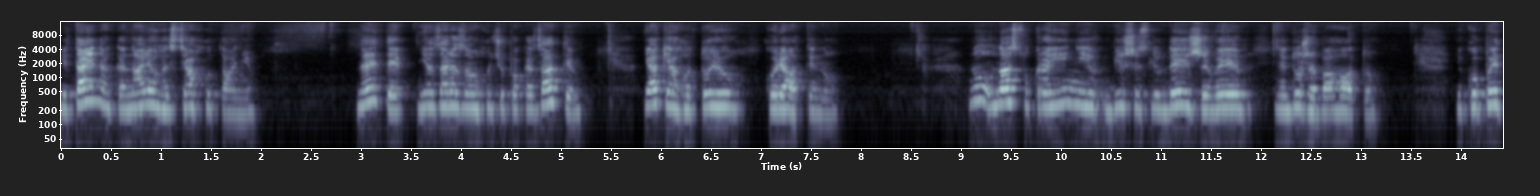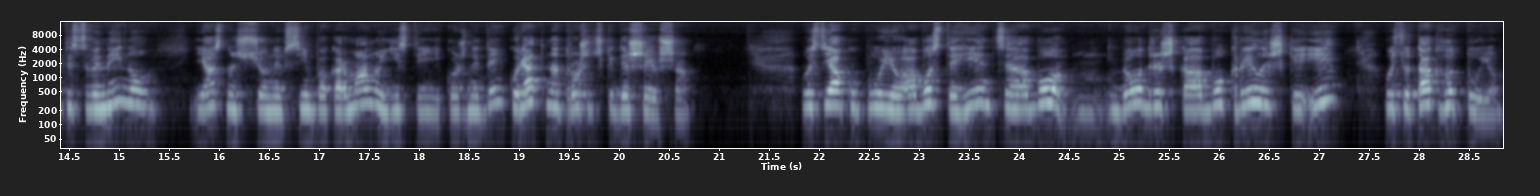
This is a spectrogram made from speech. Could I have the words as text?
Вітаю на каналі в гостях у Тані. Знаєте, я зараз вам хочу показати, як я готую курятину. Ну, у нас в Україні більшість людей живе не дуже багато. І купити свинину, ясно, що не всім по карману, їсти її кожен день. Курятина трошечки дешевша. Ось я купую або стегенця, або бедришка, або крилишки, і ось отак готую.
